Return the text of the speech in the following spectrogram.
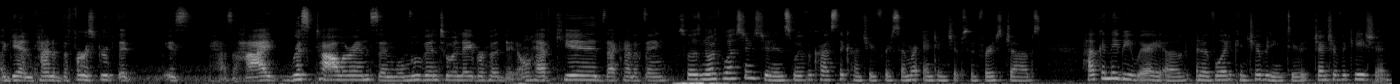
again, kind of the first group that is has a high risk tolerance and will move into a neighborhood. They don't have kids, that kind of thing. So, as Northwestern students move across the country for summer internships and first jobs, how can they be wary of and avoid contributing to gentrification?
